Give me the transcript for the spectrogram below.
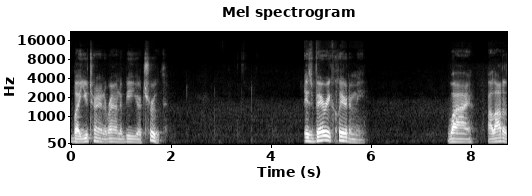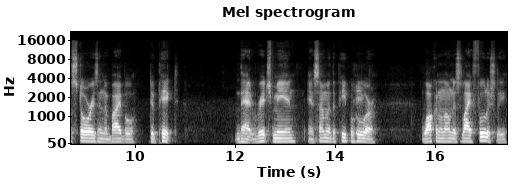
but you turn it around to be your truth. It's very clear to me why a lot of stories in the Bible depict that rich men and some of the people who are walking along this life foolishly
